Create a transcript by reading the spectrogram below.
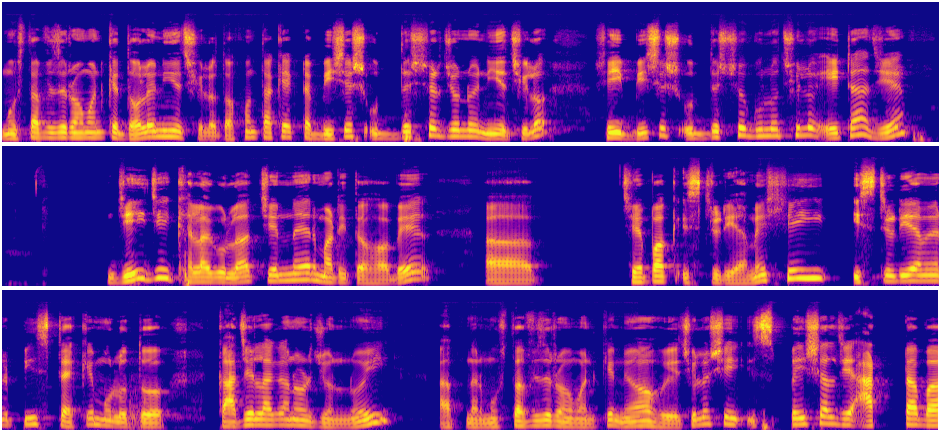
মুস্তাফিজুর রহমানকে দলে নিয়েছিল, তখন তাকে একটা বিশেষ উদ্দেশ্যের জন্য নিয়েছিল। সেই বিশেষ উদ্দেশ্যগুলো ছিল এটা যে, যেই যেই খেলাগুলা চেন্নাইয়ের মাটিতে হবে চেপাক স্টেডিয়ামে, সেই স্টেডিয়ামের পিচটাকে মূলত কাজে লাগানোর জন্যই আপনার মুস্তাফিজুর রহমানকে নেওয়া হয়েছিল। সেই স্পেশাল যে আটটা বা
